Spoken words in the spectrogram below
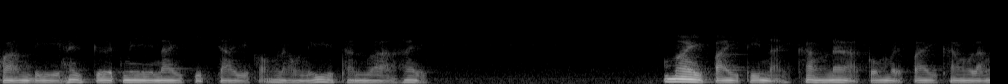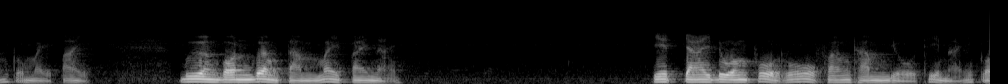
ความดีให้เกิดมีในจิตใจของเรานี้ทันว่าให้ ไม่ไปที่ไหน ข้างหน้าก็ไม่ไป ข้างหลังก็ไม่ไป เบื้องบนเบื้องต่ำไม่ไปไหนจิตใจดวงผู้รู้ฟังธรรมอยู่ที่ไหนก็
